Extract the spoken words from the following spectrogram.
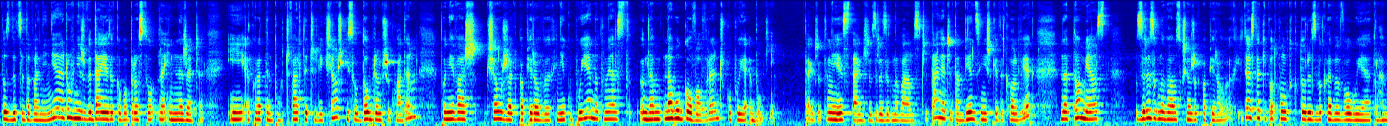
To zdecydowanie nie. Również wydaję tylko po prostu na inne rzeczy. I akurat ten punkt czwarty, czyli książki, są dobrym przykładem, ponieważ książek papierowych nie kupuję, natomiast nałogowo wręcz kupuję e-booki. Także to nie jest tak, że zrezygnowałam z czytania, czytam więcej niż kiedykolwiek, natomiast zrezygnowałam z książek papierowych. I to jest taki podpunkt, który zwykle wywołuje trochę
